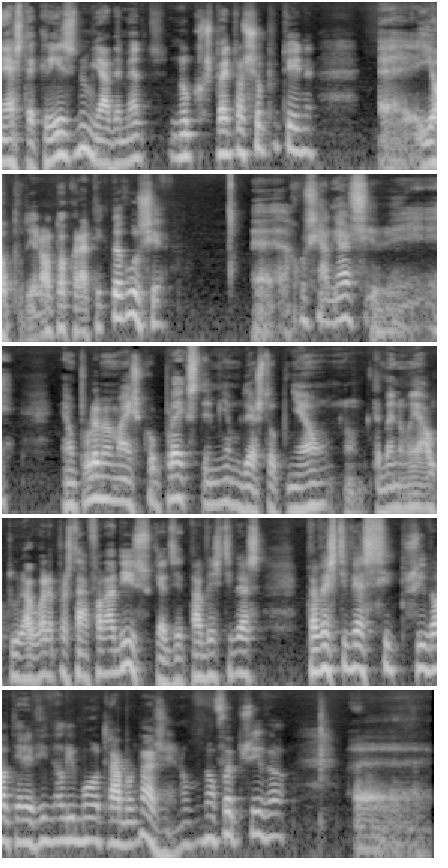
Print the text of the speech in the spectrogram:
nesta crise, nomeadamente no que respeita ao seu Putin uh, e ao poder autocrático da Rússia. Uh, a Rússia, aliás, é, é um problema mais complexo, na minha modesta opinião. Também não é a altura agora para estar a falar disso. Quer dizer, talvez tivesse, talvez tivesse sido possível ter havido ali uma outra abordagem. Não, não foi possível. Uh,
